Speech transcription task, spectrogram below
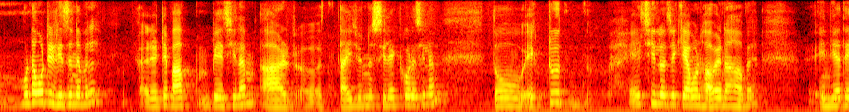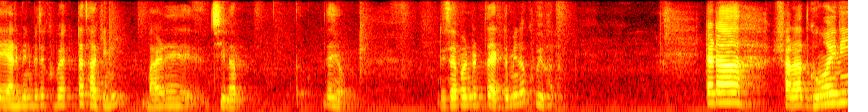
মোটামুটি রিজনেবল রেটে পাপ, পেয়েছিলাম। আর তাই জন্য সিলেক্ট করেছিলাম। তো একটু এ ছিল যে কেমন হবে না হবে। ইন্ডিয়াতে এয়ারবিএনবিতে খুব একটা থাকিনি বাইরে ছিলাম। তো যাই হোক ডিসঅ্যাপয়েন্টেড তো একদমই না খুবই ভালো। টাটা সারা রাত ঘুমাইনি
